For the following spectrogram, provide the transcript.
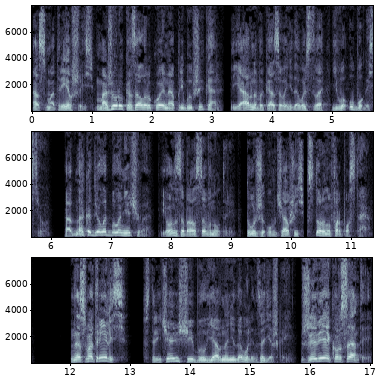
Осмотревшись, мажор указал рукой на прибывший кар, явно выказывая недовольство его убогостью. Однако делать было нечего, и он забрался внутрь, тут же умчавшись в сторону форпоста. «Насмотрелись?» Встречающий был явно недоволен задержкой. «Живее, курсанты!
